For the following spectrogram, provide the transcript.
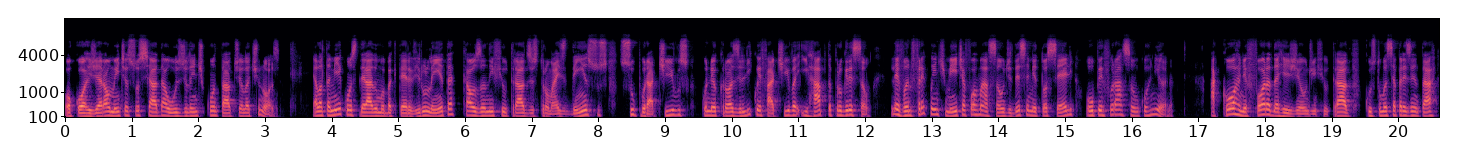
Ocorre geralmente associado ao uso de lente de contato gelatinosa. Ela também é considerada uma bactéria virulenta, causando infiltrados estromais densos, supurativos, com necrose liquefativa e rápida progressão, levando frequentemente à formação de descemetocele ou perfuração corneana. A córnea fora da região de infiltrado costuma se apresentar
